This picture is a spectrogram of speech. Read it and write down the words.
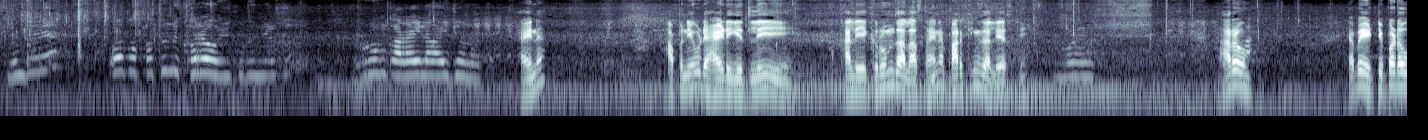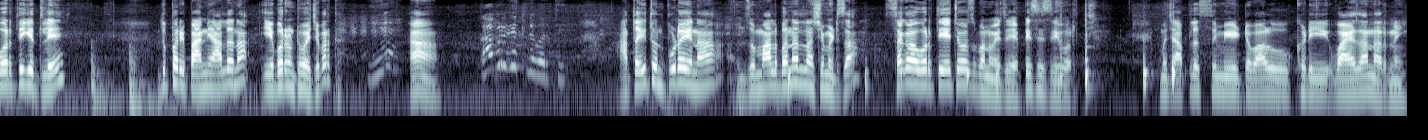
म्हणजे ना आहे ना? आपण एवढी हाईट घेतली खाली एक रूम झाला असता आहे ना? पार्किंग झाली असती. अरे या बाई टिपाडं वरती घेतले. दुपारी पाणी आलं ना हे भरून ठेवायचे बरं का? हे? हां. का बरं घेतले वरती? आता इथून पुढे आहे ना जो माल बनल ना सिमेंटचा सगळा वरती याच्यावरच बनवायचा आहे पी सी सीवरती म्हणजे आपलं सिमेंट वाळू खडी वाया जाणार नाही.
